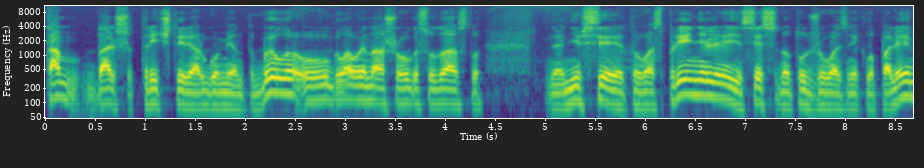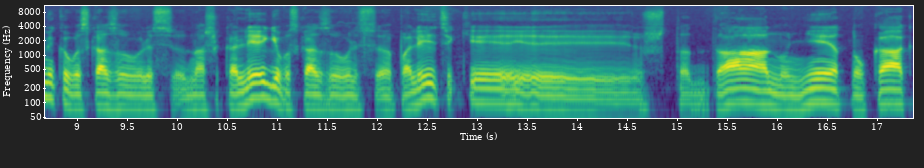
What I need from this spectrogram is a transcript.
там дальше 3-4 аргумента было у главы нашего государства. Не все это восприняли. Естественно, тут же возникла полемика, высказывались наши коллеги, высказывались э, политики, что да, ну нет, ну как.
